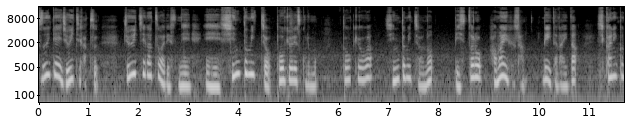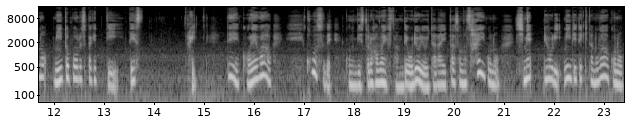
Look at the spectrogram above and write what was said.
続いて11月。11月はですね、えー、新富町東京です。これも。東京は新富町のビストロハマイフさんでいただいた鹿肉のミートボールスパゲッティです。はい。でこれは、えー、コースでこのビストロハマイフさんでお料理をいただいたその最後の締め料理に出てきたのがこの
